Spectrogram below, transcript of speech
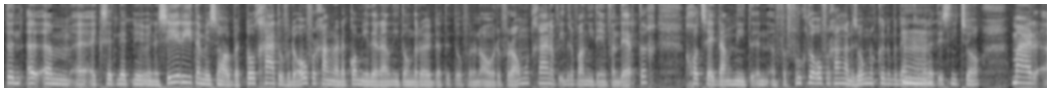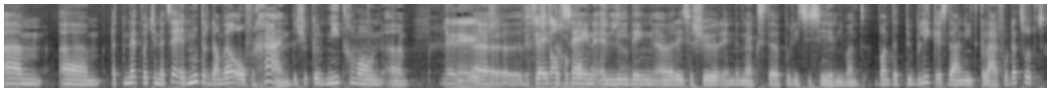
de, eh, ehm, eh, ik zit net nu in een serie, tenminste houdbaar tot, gaat over de overgang. Nou, dan kom je er al niet onderuit dat het over een oudere vrouw moet gaan. Of in ieder geval niet een van 30. Godzijdank niet een, een vervroegde overgang. Hadden ze ook nog kunnen bedenken, Mm. maar dat is niet zo. Maar ehm, ehm, het, net wat je net zei, het moet er dan wel over gaan. Dus je kunt niet gewoon ehm, Nee, nee. eh, dus het- het is dan 50 zijn en Ja. leading eh, rechercheur in de next eh, politieserie. Want, want het publiek is daar niet klaar voor. Dat soort,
